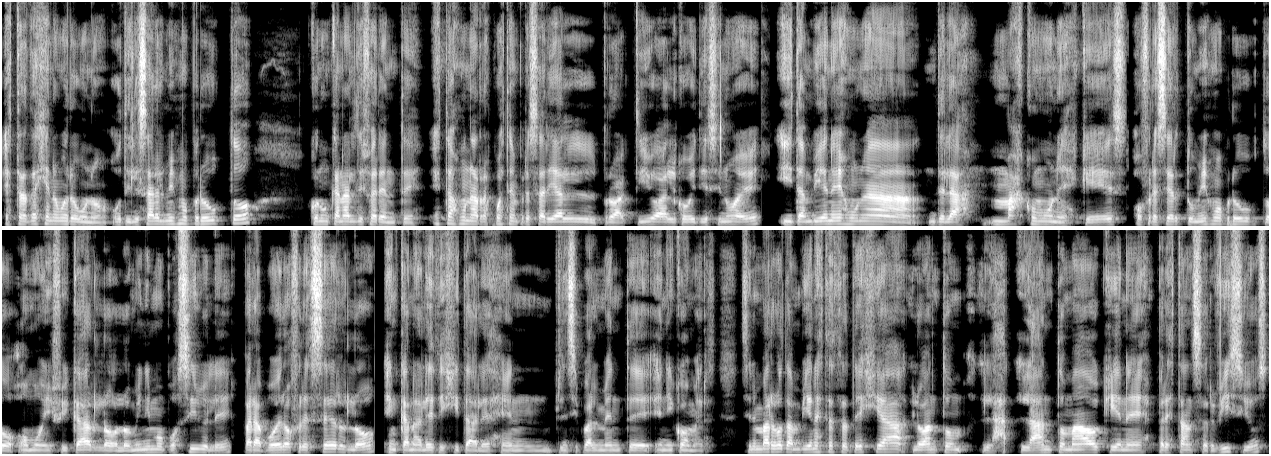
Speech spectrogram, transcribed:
Estrategia número 1. Utilizar el mismo producto con un canal diferente. Esta es una respuesta empresarial proactiva al COVID-19 y también es una de las más comunes, que es ofrecer tu mismo producto o modificarlo lo mínimo posible para poder ofrecerlo en canales digitales, en, principalmente en e-commerce. Sin embargo, también esta estrategia lo la han tomado quienes prestan servicios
